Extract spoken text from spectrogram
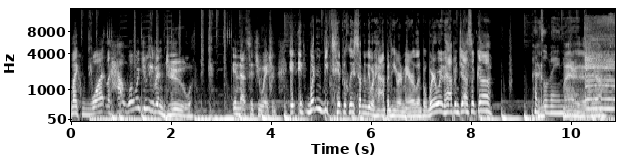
Like what? Like how? What would you even do in that situation? It it wouldn't be typically something that would happen here in Maryland, but where would it happen, Jessica? Pennsylvania. There it is, yeah.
